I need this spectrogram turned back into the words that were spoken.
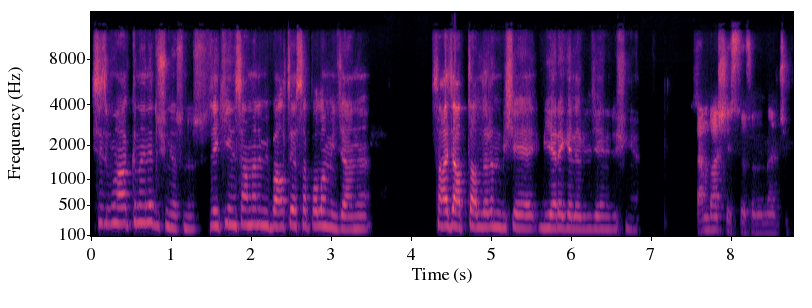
Siz bunun hakkında ne düşünüyorsunuz? Zeki insanların bir baltaya sap olamayacağını, sadece aptalların bir şeye bir yere gelebileceğini düşünüyor. Sen başla istiyorsun Ömerciğim.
